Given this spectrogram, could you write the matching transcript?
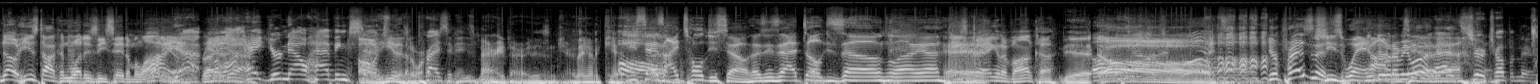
No, he's talking. What does he say to Melania? Yeah, right. Mel- yeah. Hey, you're now having oh, sex he with doesn't the work. president. He's married to her. He doesn't care. They got a kid. He says, "I told you so." That's he said, "I told you so." Melania. He's banging Ivanka. Yeah. Oh. oh. You're president. She's way You can do hotter, whatever you too. want. Yeah. That's true. Trump America.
